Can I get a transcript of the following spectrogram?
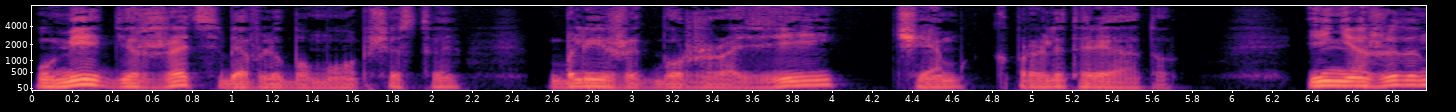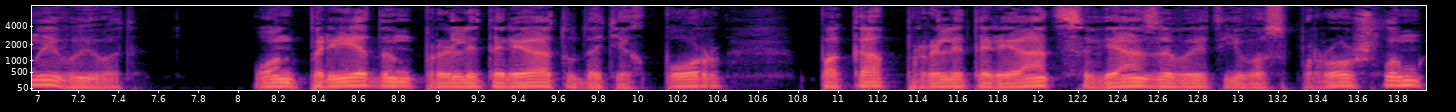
умеет держать себя в любом обществе, ближе к буржуазии, чем к пролетариату. И неожиданный вывод. Он предан пролетариату до тех пор, пока пролетариат связывает его с прошлым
